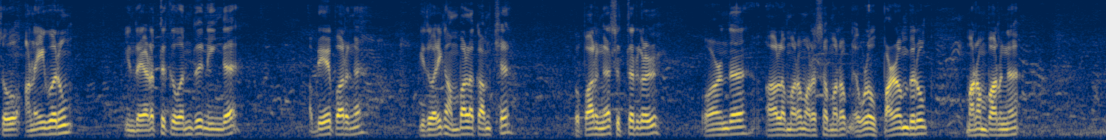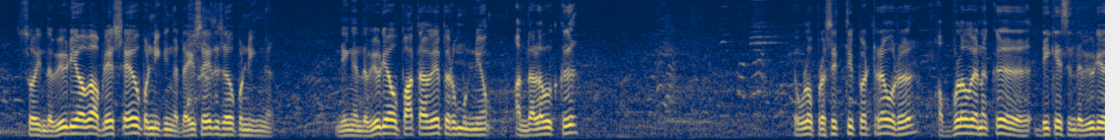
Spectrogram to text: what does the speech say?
ஸோ அனைவரும் இந்த இடத்துக்கு வந்து நீங்கள் அப்படியே பாருங்கள் இது வரைக்கும் அம்பாலை காமிச்ச இப்போ பாருங்கள் சித்தர்கள் வாழ்ந்த ஆலமரம் அரச மரம் எவ்வளோ பழம்பெரும் மரம் பாருங்கள் ஸோ இந்த வீடியோவை அப்படியே சேவ் பண்ணிக்கோங்க. தயவுசெய்து சேவ் பண்ணிக்கோங்க. நீங்கள் இந்த வீடியோவை பார்த்தாவே பெரும் புண்ணியம். அந்த அளவுக்கு எவ்வளோ பிரசித்தி பெற்ற ஒரு அவ்வளவு எனக்கு டிகேஸ் இந்த வீடியோ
